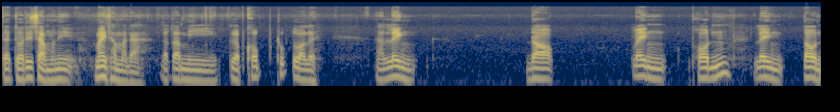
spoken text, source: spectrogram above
แต่ตัวที่สั่งมานี่ไม่ธรรมดา แล้วก็มีเกือบครบทุกตัวเลยนะเร่ง ดอก เร่งผล เร่งต้น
